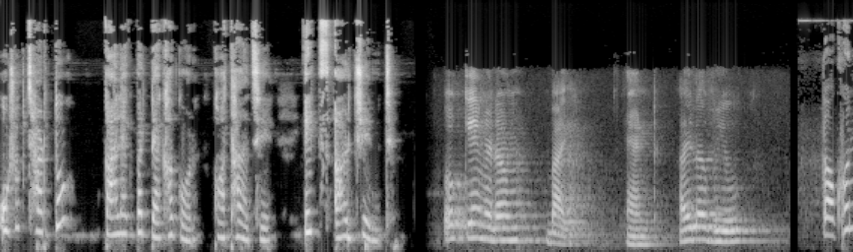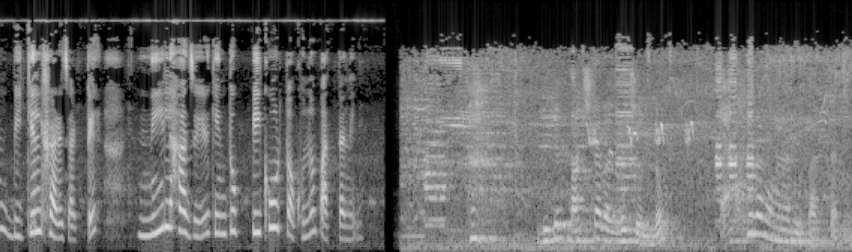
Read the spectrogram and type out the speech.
ওসব ছাড় তো কাল একবার দেখা কর কথা আছে it's urgent okay madam bye and I love you. তখন বিকেল সাড়ে চারটে নীল হাজির কিন্তু পিকুর তখনও পাত্তা নেই। বিকেল পাঁচটা বাজতে চলল। এখনও মহারানীর পাত্তা নেই।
